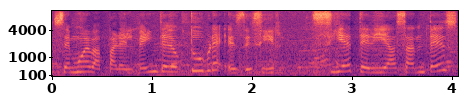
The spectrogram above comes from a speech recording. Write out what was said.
se mueva para el 20 de octubre, es decir, siete días antes,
